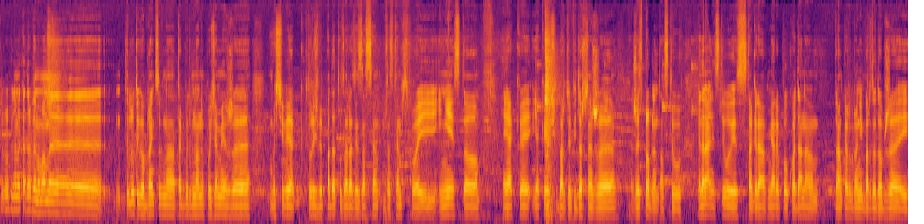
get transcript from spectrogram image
problemy kadrowe, no mamy e, tylu tych obrońców na tak wyrównanym poziomie, że właściwie jak któryś wypada, to zaraz jest zastęp- zastępstwo i, i nie jest to jak, jakieś bardzo widoczne, że, że jest problem tam z tyłu. Generalnie z tyłu jest ta gra w miarę poukładana, bramkarz broni bardzo dobrze i,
